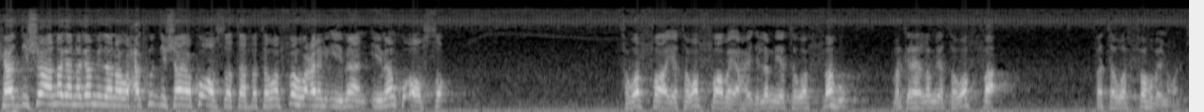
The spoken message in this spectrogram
kaad disho annaga naga midana waxaad ku dishaay oo ku oofsataa fatawafahu cala aliimaan. Iimaan ku oofso. Tawafaa yatawafaa bay ahayd. Lam yatawafahu marka laha lam yatawafa fatawafahu bay noqonaysa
